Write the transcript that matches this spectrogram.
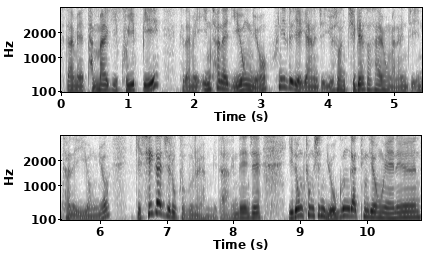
그다음에 단말기 구입비, 그다음에 인터넷 이용료, 흔히들 얘기하는 이제 유선 집에서 사용하는 이제 인터넷 이용료 이렇게 세 가지로 구분을 합니다. 근데 이제 이동통신 요금 같은 경우에는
